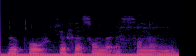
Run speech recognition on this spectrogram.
Le pauvre qui a fait son, son ami.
